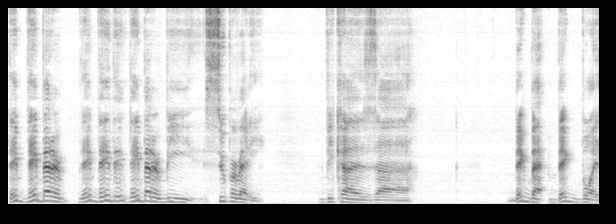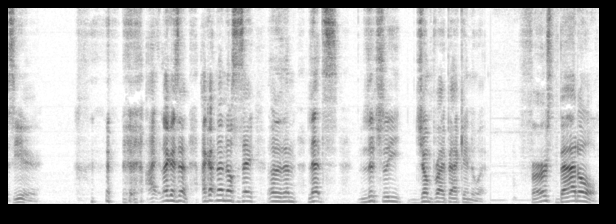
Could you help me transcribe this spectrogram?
they they better they they they, they better be super ready because uh, big ba- big boys here. I like I said, I got nothing else to say other than let's literally jump right back into it. First battle.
